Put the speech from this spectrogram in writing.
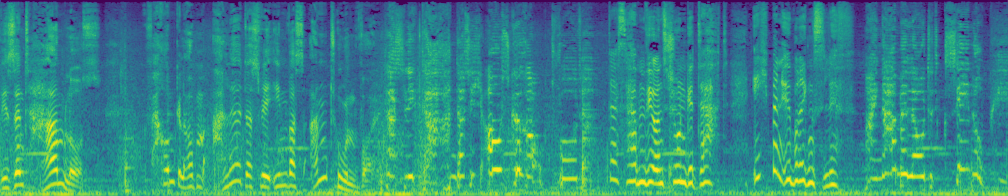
Wir sind harmlos. Warum glauben alle, dass wir ihnen was antun wollen? Das liegt daran, dass ich ausgeraubt wurde. Das haben wir uns schon gedacht. Ich bin übrigens Liv. Mein Name lautet Xenopi.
